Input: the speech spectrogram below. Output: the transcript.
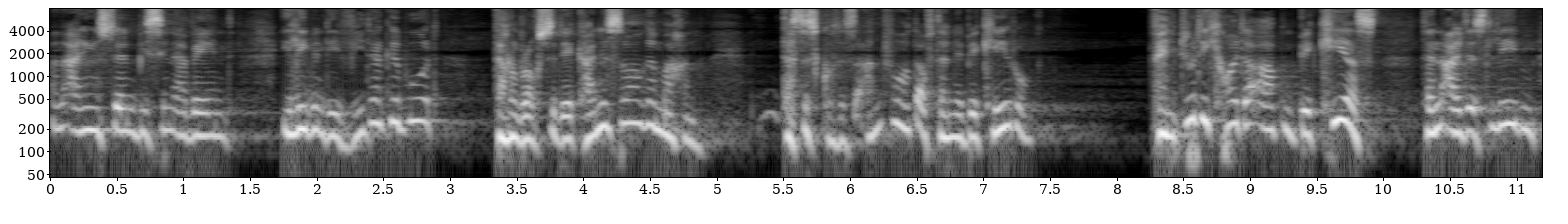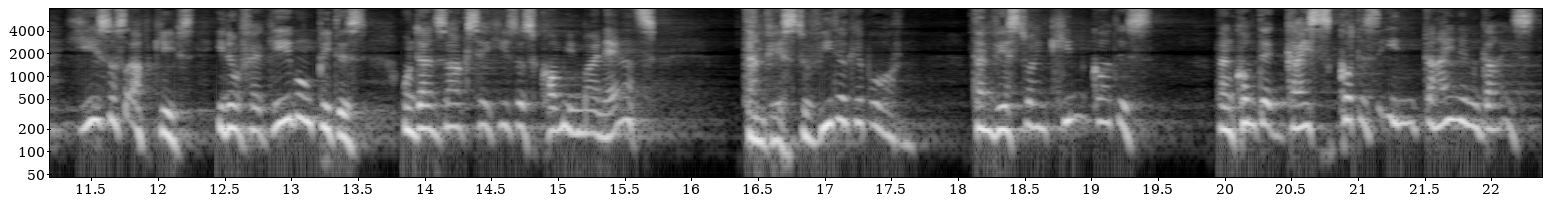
an einigen Stellen ein bisschen erwähnt. Ihr Lieben, die Wiedergeburt, darum brauchst du dir keine Sorge machen. Das ist Gottes Antwort auf deine Bekehrung. Wenn du dich heute Abend bekehrst, dein altes Leben Jesus abgibst, ihn um Vergebung bittest und dann sagst, Herr Jesus, komm in mein Herz, dann wirst du wiedergeboren. Dann wirst du ein Kind Gottes. Dann kommt der Geist Gottes in deinen Geist.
